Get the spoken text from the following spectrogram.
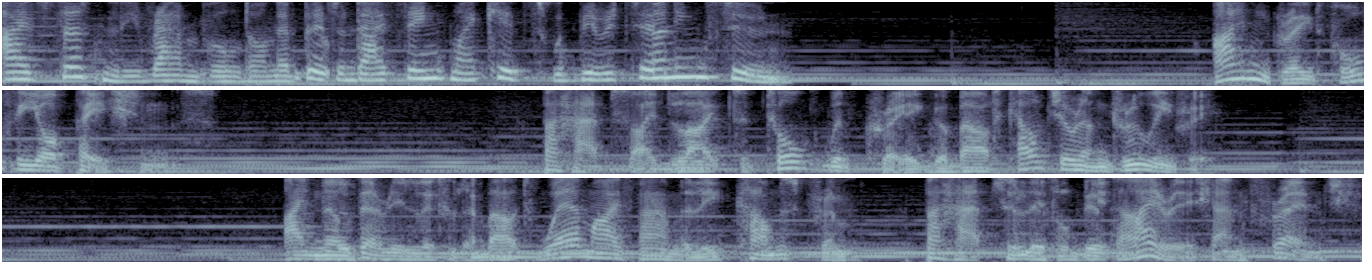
I've certainly rambled on a bit and I think my kids would be returning soon. I'm grateful for your patience. Perhaps I'd like to talk with Craig about culture and druidry. I know very little about where my family comes from, perhaps a little bit Irish and French.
